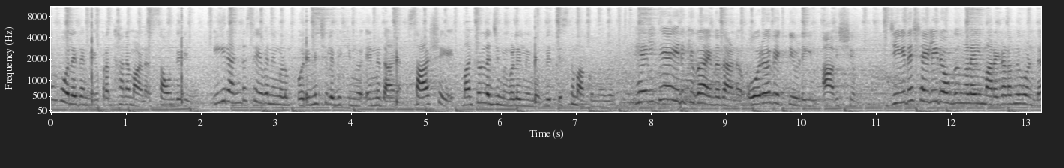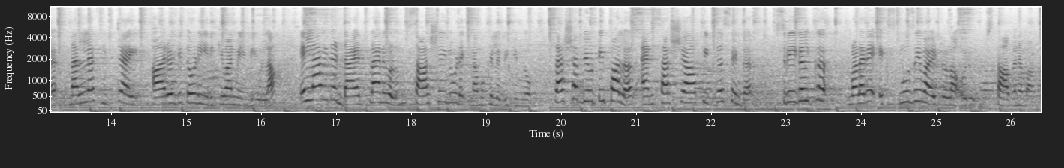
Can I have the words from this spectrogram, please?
ആരോഗ്യം പോലെ തന്നെ പ്രധാനമാണ് സൗന്ദര്യവും ഈ രണ്ട് സേവനങ്ങളും ഒരുമിച്ച് ലഭിക്കുന്നു എന്നതാണ് സാക്ഷയെ മറ്റുള്ള ജിമ്മുകളിൽ നിന്നും വ്യത്യസ്തമാക്കുന്നത്. ഹെൽത്തി ആയിരിക്കുക എന്നതാണ് ഓരോ വ്യക്തിയുടെയും ആവശ്യം. ജീവിതശൈലി രോഗങ്ങളിൽ മറികടന്നുകൊണ്ട് നല്ല ഫിറ്റായി ആരോഗ്യത്തോടെ ഇരിക്കുവാൻ വേണ്ടിയുള്ള എല്ലാവിധ ഡയറ്റ് പ്ലാനുകളും സാഷയിലൂടെ നമുക്ക് ലഭിക്കുന്നു. Sasha beauty parlour and Sasha fitness centre സ്ത്രീകൾക്ക് വളരെ എക്സ്ക്ലൂസീവ് ആയിട്ടുള്ള ഒരു സ്ഥാപനമാണ്.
